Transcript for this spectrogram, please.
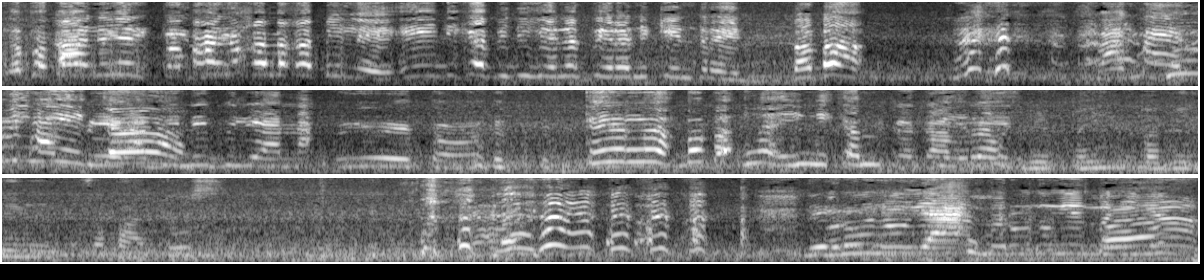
Na, paano yan? Paano ka makabili? Eh, hindi ka binigyan ng pira ni Kindred. Baba! Pag may Humingi isang ka. pira, binibili anak ko ito. Kaya nga, baba nga, hingi kami pira. Sabi pa yung pabiling sapatos. Marunong yan, marunong yan maniya.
